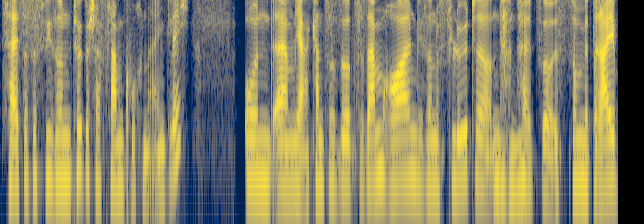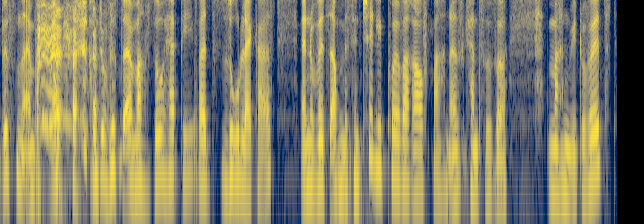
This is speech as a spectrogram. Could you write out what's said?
Das heißt, es ist wie so ein türkischer Flammkuchen eigentlich. Und ähm, ja, kannst du so zusammenrollen wie so eine Flöte und dann halt so ist so mit drei Bissen einfach weg. und du bist einfach so happy, weil es so lecker ist. Wenn du willst, auch ein bisschen Chili-Pulver rauf machen. Also kannst du so machen, wie du willst.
